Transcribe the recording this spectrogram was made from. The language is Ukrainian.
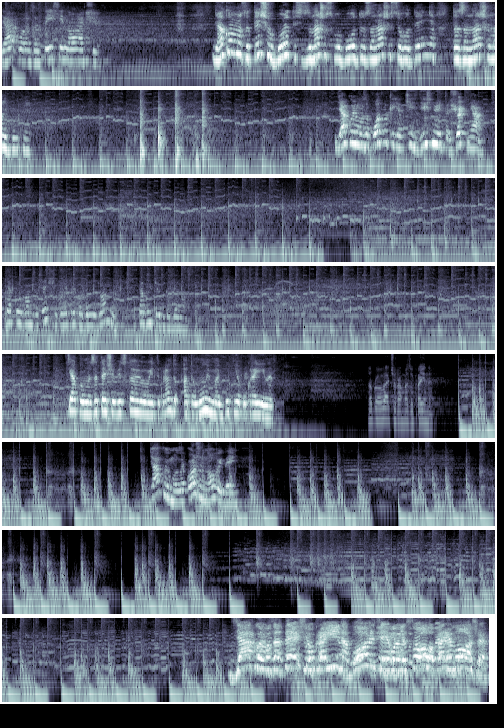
Дякую за тихі ночі. Дякуємо за те, що ви боретеся за нашу свободу, за наше сьогодення та за наше майбутнє. Дякуємо за подвиги, які здійснюєте щодня. Дякую вам за те, що ви є прикладом незламності та витримки для нас. Дякуємо за те, що відстоюєте правду, а тому і майбутнє України. Доброго вечора, ми з України. Дякуємо за кожен новий день. Дякуємо за те, що Україна бореться і обов'язково переможе.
